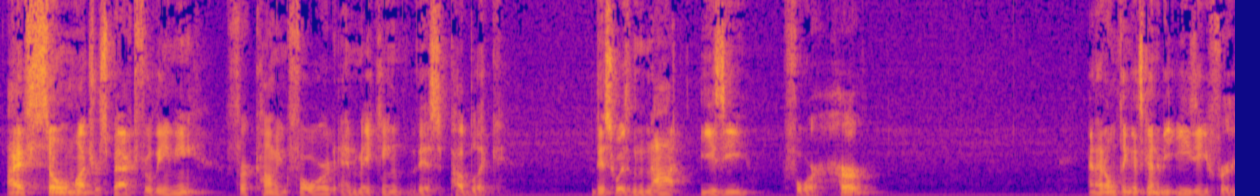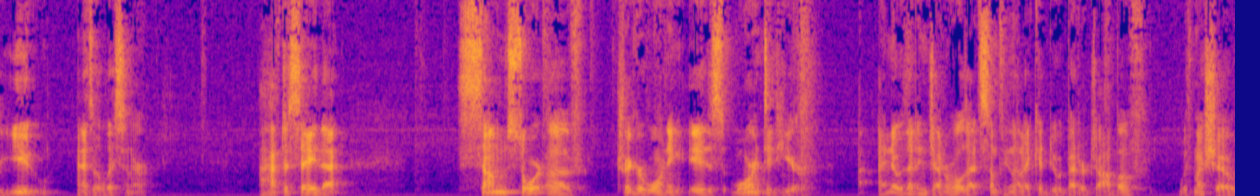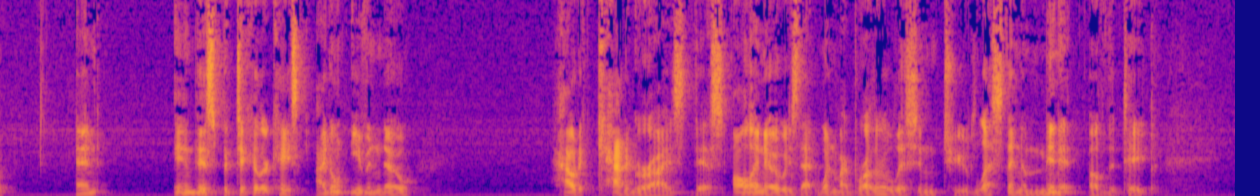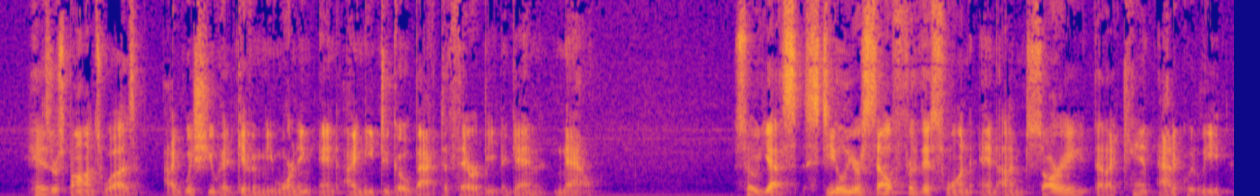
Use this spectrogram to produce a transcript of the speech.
I have so much respect for Leamy for coming forward and making this public. This was not easy for her. And I don't think it's going to be easy for you as a listener. I have to say that some sort of trigger warning is warranted here. I know that in general, that's something that I could do a better job of with my show. And in this particular case, I don't even know how to categorize this. All I know is that when my brother listened to less than a minute of the tape, his response was, I wish you had given me warning and I need to go back to therapy again now. So, yes, steel yourself for this one, and I'm sorry that I can't adequately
